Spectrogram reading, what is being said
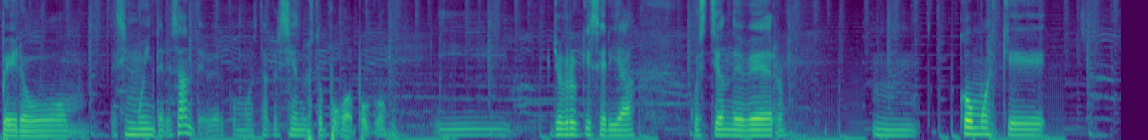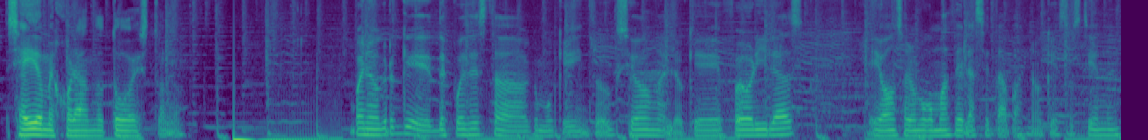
Pero es muy interesante ver cómo está creciendo esto poco a poco. Y yo creo que sería cuestión de ver mm, cómo es que se ha ido mejorando todo esto, ¿no? Bueno, creo que después de esta como que introducción a lo que fue Gorilas, eh, vamos a hablar un poco más de las etapas ¿no? que sostienen.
